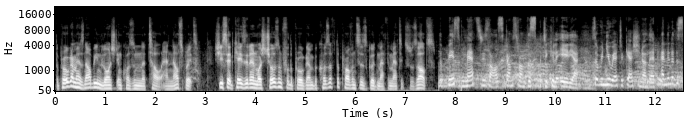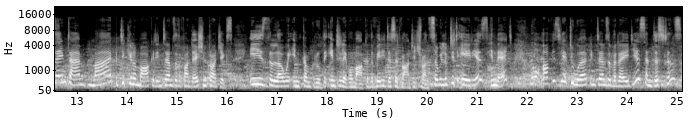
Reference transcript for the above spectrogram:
the program has now been launched in KwaZulu-Natal and Nelspruit. She said KZN was chosen for the program because of the province's good mathematics results. The best maths results comes from this particular area. So we knew we had to cash in on that. And then at the same time, my particular market in terms of the foundation projects is the lower income group, the entry level market, the very disadvantaged ones. So we looked at areas in that. We'll obviously have to work in terms of a radius and distance.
